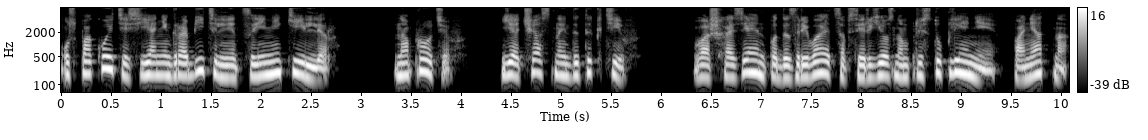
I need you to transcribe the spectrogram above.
«Успокойтесь, я не грабительница и не киллер. Напротив, я частный детектив. Ваш хозяин подозревается в серьезном преступлении, понятно?»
